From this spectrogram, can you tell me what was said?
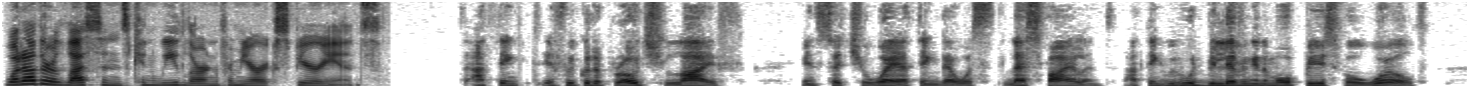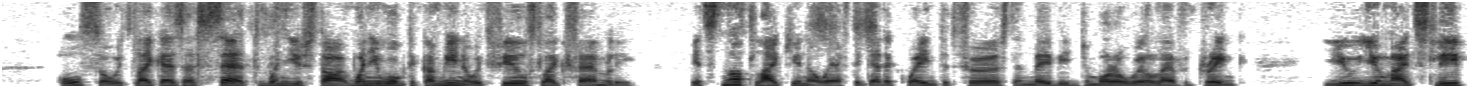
What other lessons can we learn from your experience? I think if we could approach life in such a way, I think that was less violent. I think we would be living in a more peaceful world. Also, it's like as I said, when you start when you walk the Camino, it feels like family it's not like you know we have to get acquainted first and maybe tomorrow we'll have a drink. You you might sleep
